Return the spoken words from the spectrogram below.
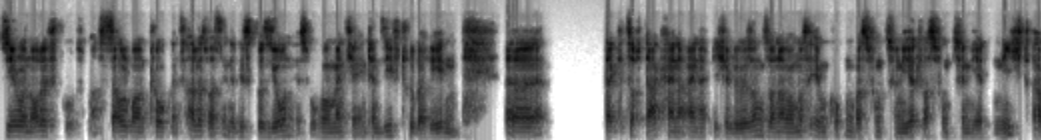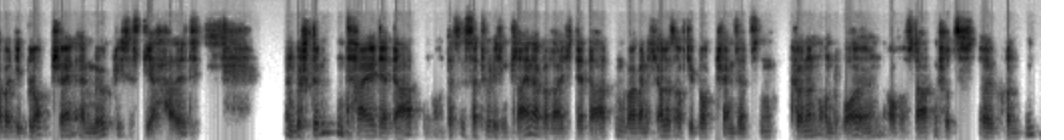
Zero Knowledge Proofs machst, Soulbound Tokens, alles, was in der Diskussion ist, wo wir im Moment ja intensiv drüber reden, äh, da gibt es auch da keine einheitliche Lösung, sondern man muss eben gucken, was funktioniert, was funktioniert nicht. Aber die Blockchain ermöglicht es dir halt, einen bestimmten Teil der Daten, und das ist natürlich ein kleiner Bereich der Daten, weil wir nicht alles auf die Blockchain setzen können und wollen, auch aus Datenschutzgründen,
